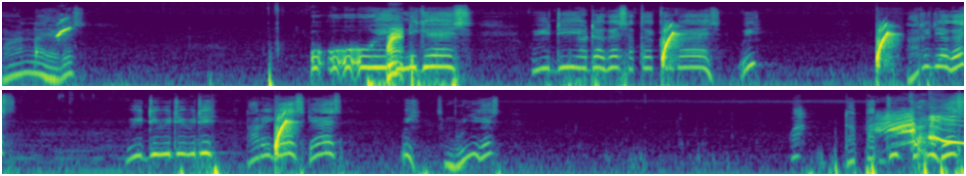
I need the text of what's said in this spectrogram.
Mana ya guys? Uh, uh, uh, uh ini guys. Widih ada guys satu ekor guys. Wih. Lari dia guys. Widih widih widih. Lari guys guys. Wih sembunyi guys Wah, dapat juga nih, guys.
